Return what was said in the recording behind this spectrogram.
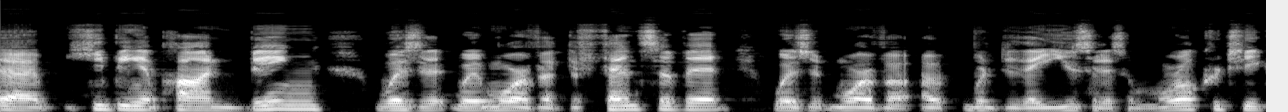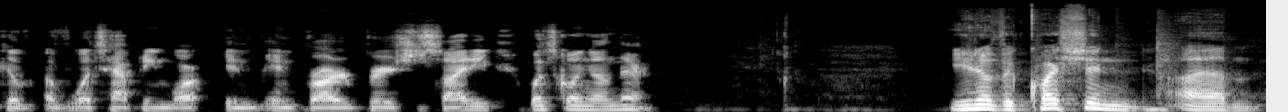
uh, heaping upon Byng? Was it more of a defense of it? Was it more of a, a did they use it as a moral critique of, of what's happening in, in broader British society? What's going on there? You know, the question um,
